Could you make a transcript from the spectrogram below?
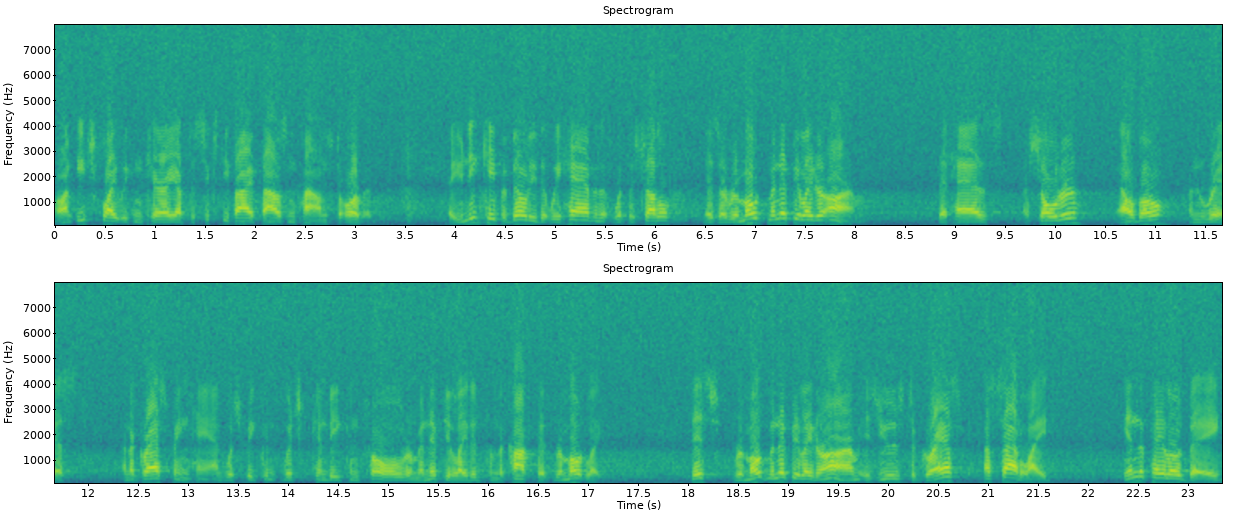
On each flight, we can carry up to 65,000 pounds to orbit. A unique capability that we have with the shuttle is a remote manipulator arm that has a shoulder, elbow, and wrist, and a grasping hand which, which can be controlled or manipulated from the cockpit remotely. This remote manipulator arm is used to grasp a satellite in the payload bay,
